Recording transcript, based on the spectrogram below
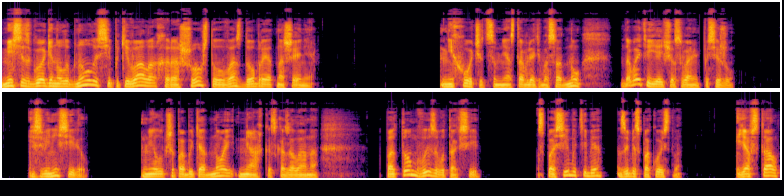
Миссис Гогин улыбнулась и покивала. «Хорошо, что у вас добрые отношения». «Не хочется мне оставлять вас одну. Давайте я еще с вами посижу». «Извини, Сирил. Мне лучше побыть одной», — мягко сказала она. «Потом вызову такси. Спасибо тебе за беспокойство». Я встал,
